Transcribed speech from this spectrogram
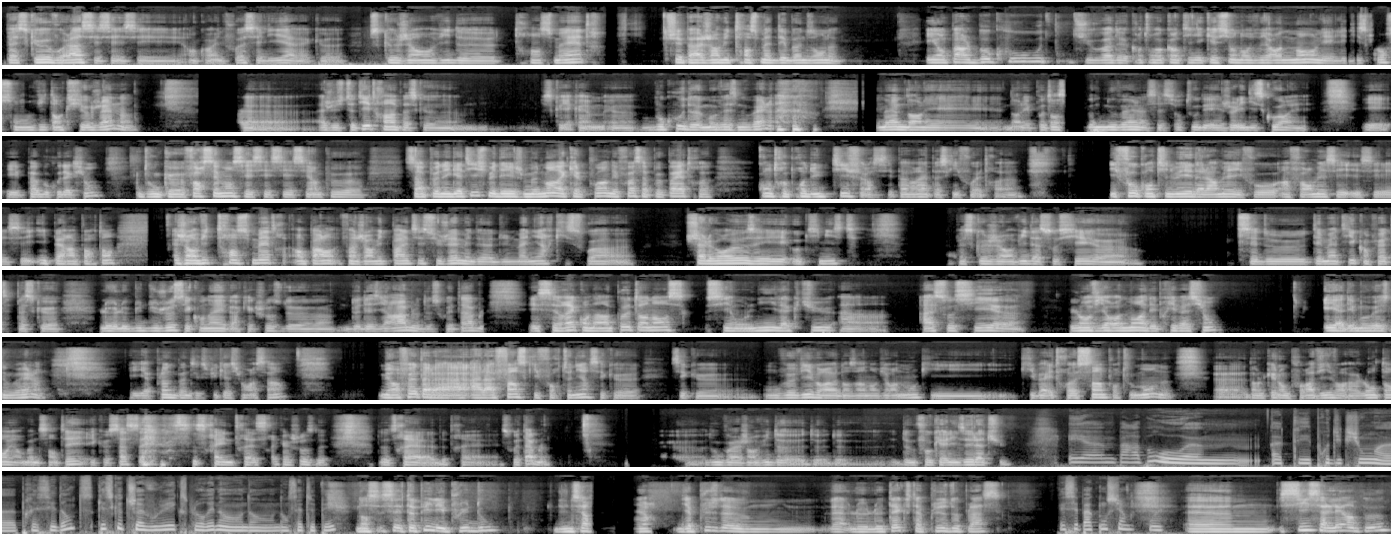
Parce que voilà, c'est, c'est, c'est encore une fois, c'est lié avec euh, ce que j'ai envie de transmettre. Je sais pas, j'ai envie de transmettre des bonnes ondes. Et on parle beaucoup, tu vois, de quand on quand il est question d'environnement, les, les discours sont vite anxiogènes, euh, à juste titre, hein, parce que parce qu'il y a quand même euh, beaucoup de mauvaises nouvelles. même dans les dans les potentielles bonnes nouvelles, c'est surtout des jolis discours et et, et pas beaucoup d'action. Donc euh, forcément, c'est c'est c'est c'est un peu euh, c'est un peu négatif, mais des, je me demande à quel point des fois ça peut pas être contre-productif. Alors c'est pas vrai parce qu'il faut être euh, il faut continuer d'alarmer, il faut informer, c'est c'est c'est hyper important. J'ai envie de transmettre en parlant, enfin j'ai envie de parler de ces sujets, mais d'une manière qui soit euh, chaleureuse et optimiste, parce que j'ai envie d'associer euh, ces deux thématiques en fait, parce que le, le but du jeu c'est qu'on aille vers quelque chose de, de désirable, de souhaitable, et c'est vrai qu'on a un peu tendance, si on lit l'actu, à, à associer euh, l'environnement à des privations et à des mauvaises nouvelles. Et il y a plein de bonnes explications à ça. Mais en fait, à la, fin, ce qu'il faut retenir, c'est que c'est que on veut vivre dans un environnement qui qui va être sain pour tout le monde, euh, dans lequel on pourra vivre longtemps et en bonne santé, et que ça, ce serait une très, serait quelque chose de de très de très souhaitable. Euh, donc voilà, j'ai envie de de de, de me focaliser là-dessus. Et euh, par rapport au, euh, à tes productions euh, précédentes, qu'est-ce que tu as voulu explorer dans, dans, dans cette EP Dans c- cet EP, il est plus doux, d'une certaine manière. Il y a plus de, la- le, le texte a plus de place. Et c'est pas conscient. ouais. Si, ça l'est un peu,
